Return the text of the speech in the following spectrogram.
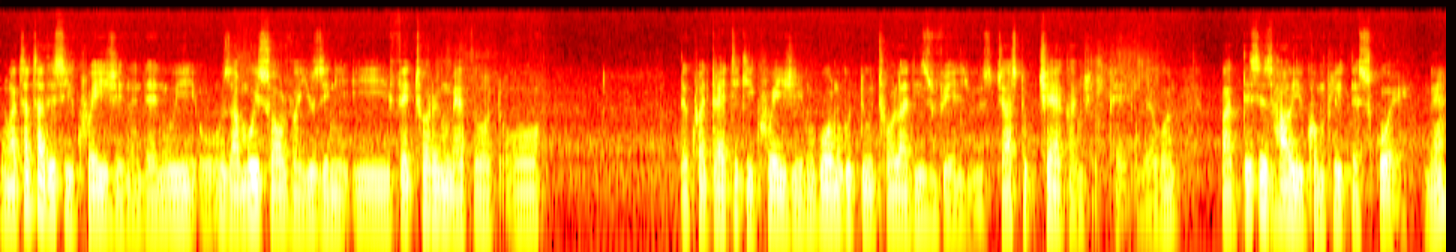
ungathatha this equation and then we uzama uyisolve using a factoring method or the quadratic equation ubone ukuthi uthola these values. Just ukuchecka nje kuphela uyabona? But this is how you complete the square ne?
